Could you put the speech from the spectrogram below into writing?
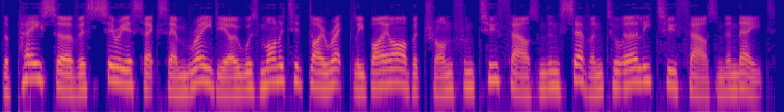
The pay service SiriusXM Radio was monitored directly by Arbitron from 2007 to early 2008.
